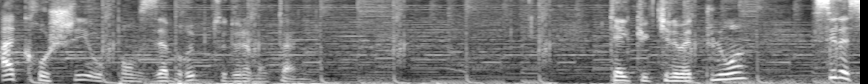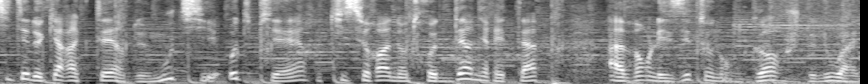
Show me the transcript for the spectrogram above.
accroché aux pentes abruptes de la montagne. Quelques kilomètres plus loin, c'est la cité de caractère de Moutier-Haute-Pierre qui sera notre dernière étape avant les étonnantes gorges de Nouaille.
